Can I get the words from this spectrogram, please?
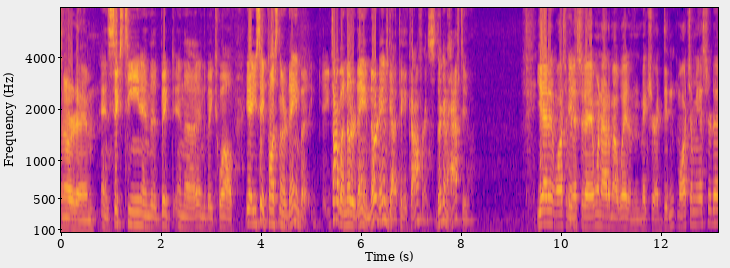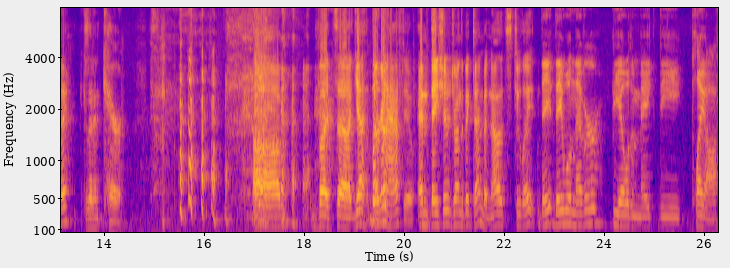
Notre Dame. and 16 in the big in the in the big 12 yeah you say plus notre dame but you talk about notre dame. Notre dame's got to pick a conference. They're going to have to Yeah, I didn't watch them If- yesterday. I went out of my way to make sure I didn't watch them yesterday because I didn't care. um, But uh, yeah, But- they're gonna but- have to, and they should have joined the Big Ten, but now it's too late. they they will never be able to make the playoff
